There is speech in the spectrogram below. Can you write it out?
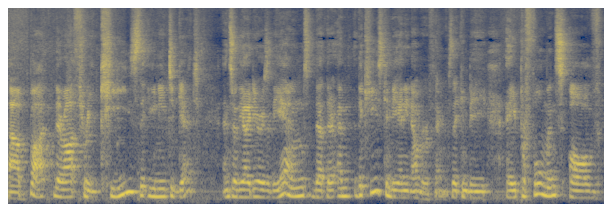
Uh, but there are three keys that you need to get. And so the idea is at the end that there, and the keys can be any number of things. They can be a performance of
